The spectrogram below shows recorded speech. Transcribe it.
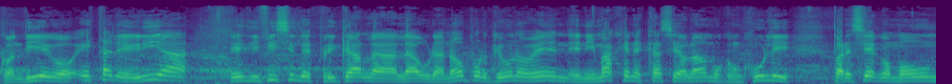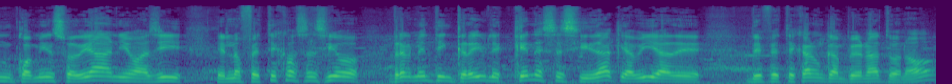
con Diego. Esta alegría es difícil de explicarla, Laura, ¿no? Porque uno ve en, imágenes, casi hablábamos con Juli, parecía como un comienzo de año allí. En los festejos han sido realmente increíbles. Qué necesidad que había de, de festejar un campeonato, ¿no?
